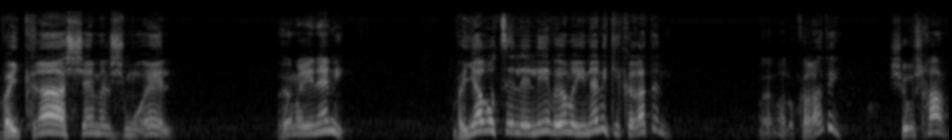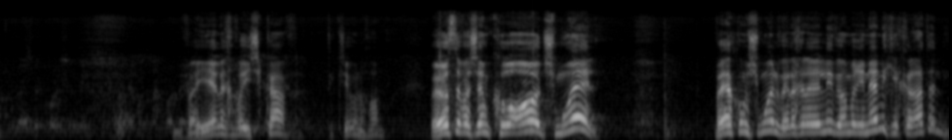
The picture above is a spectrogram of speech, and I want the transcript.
ויקרא השם אל שמואל, ויאמר הנני. וירוץ אל עלי, ויאמר הנני כי קראת לי. הוא אומר, לא קראתי, שוב שכב. וילך וישכב. תקשיבו, נכון. ויוסף השם קרוא עוד, שמואל. ויקום שמואל וילך אל עלי, ויאמר הנני כי קראת לי.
